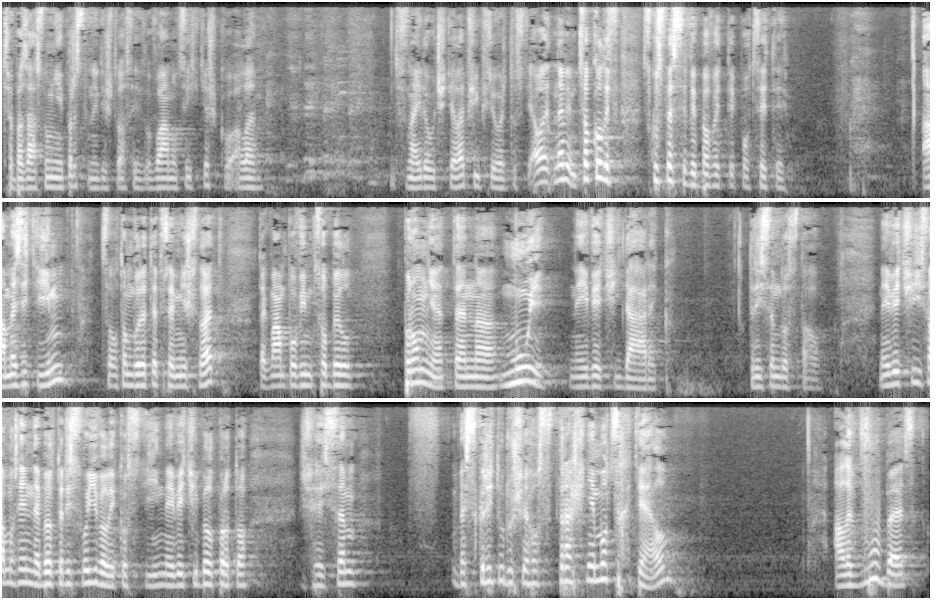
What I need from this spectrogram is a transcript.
třeba zásnubní prsteny, když to asi o Vánocích těžko, ale se najdou určitě lepší příležitosti. Ale nevím, cokoliv, zkuste si vybavit ty pocity. A mezi tím, co o tom budete přemýšlet, tak vám povím, co byl pro mě ten můj největší dárek, který jsem dostal. Největší samozřejmě nebyl tedy svojí velikostí, největší byl proto, že jsem ve skrytu duše ho strašně moc chtěl, ale vůbec,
